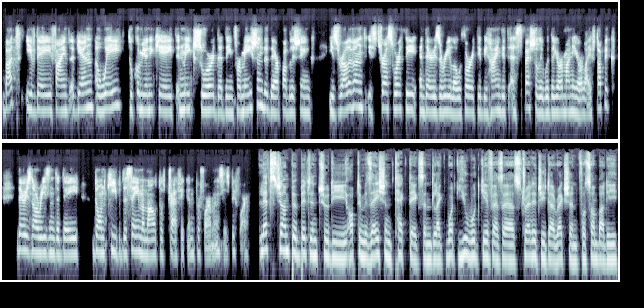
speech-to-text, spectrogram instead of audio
But if they find again a way to communicate and make sure that the information that they are publishing is relevant, is trustworthy, and there is a real authority behind it, especially with the your money, your life topic, there is no reason that they don't keep the same amount of traffic and performance as before. Let's jump a bit into the optimization tactics and like what you would give as a strategy direction for somebody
